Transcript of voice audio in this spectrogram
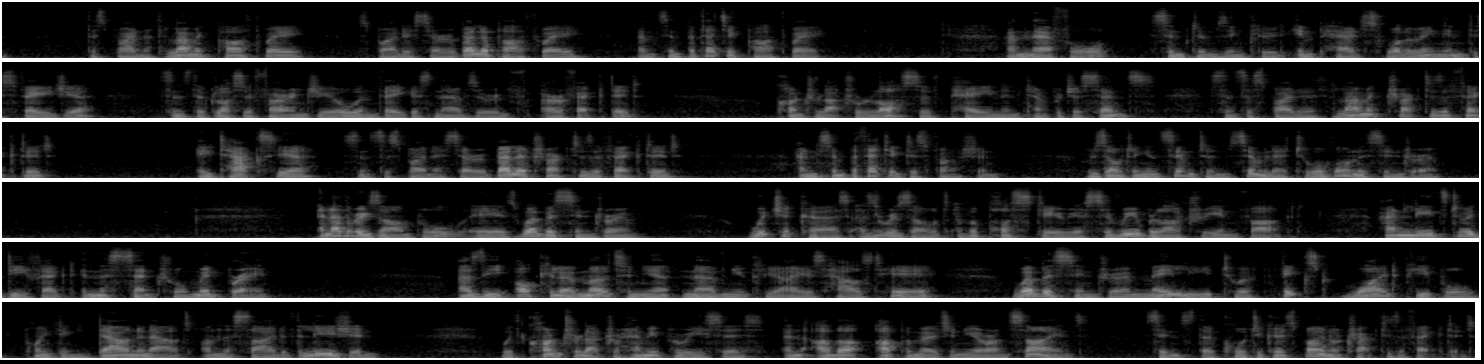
the spinothalamic pathway, spinocerebellar pathway, and sympathetic pathway. And therefore, symptoms include impaired swallowing and dysphagia, since the glossopharyngeal and vagus nerves are, inf- are affected, contralateral loss of pain and temperature sense, since the spinothalamic tract is affected, ataxia, since the spinocerebellar tract is affected, and sympathetic dysfunction, resulting in symptoms similar to a Horner syndrome. Another example is Weber's syndrome, which occurs as a result of a posterior cerebral artery infarct and leads to a defect in the central midbrain. As the oculomotor nerve nuclei is housed here, Weber syndrome may lead to a fixed wide pupil pointing down and out on the side of the lesion, with contralateral hemiparesis and other upper motor neuron signs, since the corticospinal tract is affected.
